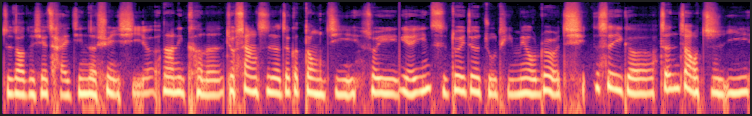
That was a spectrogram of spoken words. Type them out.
知道这些财经的讯息了，那你可能就丧失了这个动机，所以也因此对这个主题没有热情，这是一个征兆之一。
